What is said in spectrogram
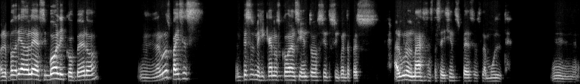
O le podría doler, simbólico, pero en algunos países, en pesos mexicanos cobran 100, 150 pesos. Algunos más, hasta 600 pesos la multa. Eh,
